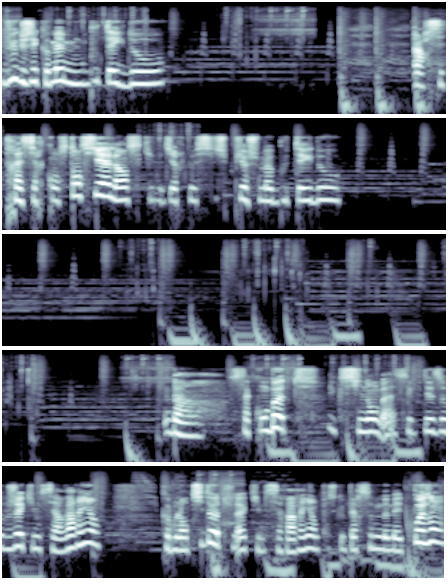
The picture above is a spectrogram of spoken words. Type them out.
vu que j'ai quand même une bouteille d'eau, alors c'est très circonstanciel, hein, ce qui veut dire que si je pioche ma bouteille d'eau... Ben, ça combotte. Et que sinon, bah, c'est des objets qui me servent à rien. Comme l'antidote, là, qui me sert à rien parce que personne me met de poison.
